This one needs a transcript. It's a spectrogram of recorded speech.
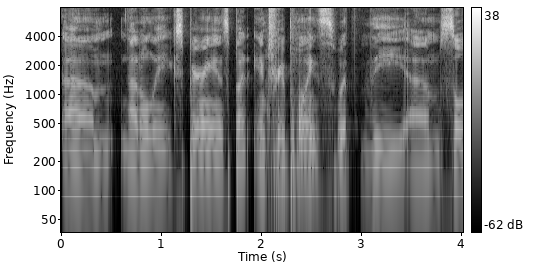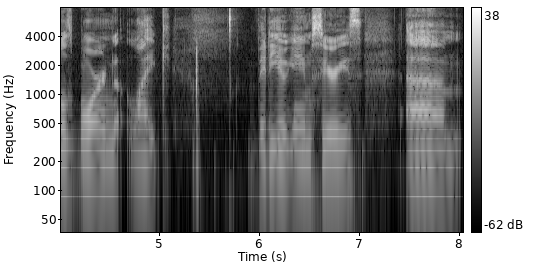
um, not only experience, but entry points with the um, Soulsborne like video game series. Um,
